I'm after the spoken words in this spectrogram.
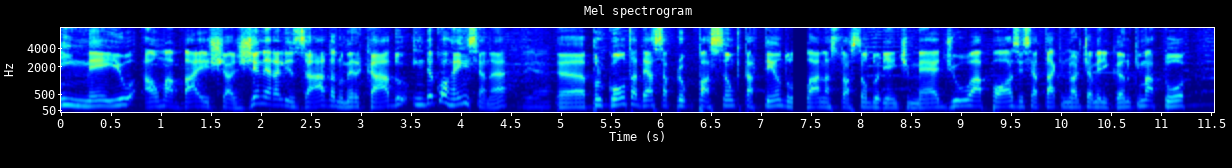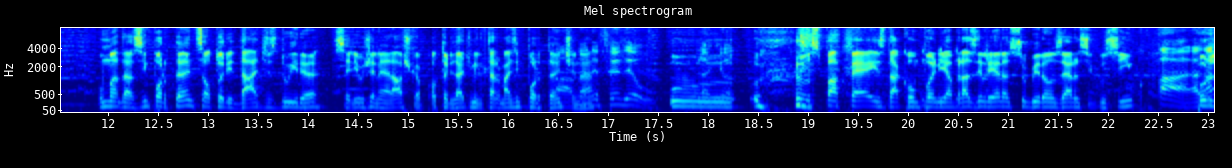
em meio a uma baixa generalizada no mercado em decorrência, né? É, por conta dessa preocupação que está tendo lá na situação do Oriente Médio após esse ataque norte-americano que matou uma das importantes autoridades do Irã. Seria o general, acho que a autoridade militar mais importante, Ah, né? defender o... O- os papéis da companhia brasileira subiram 0,55% Ah, agora-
